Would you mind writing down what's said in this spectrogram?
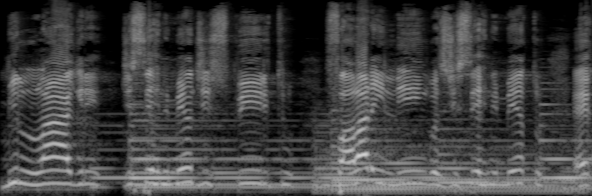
milagre, discernimento de espírito, falar em línguas, discernimento, é,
